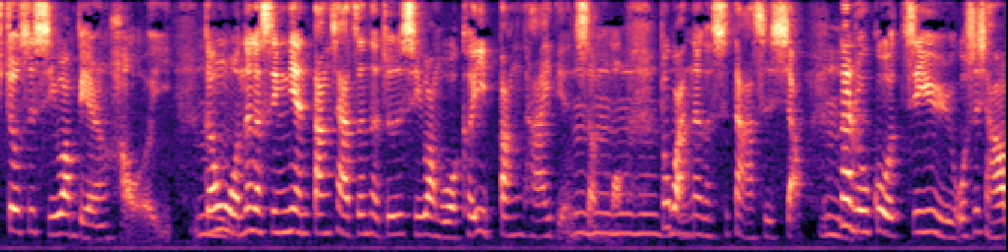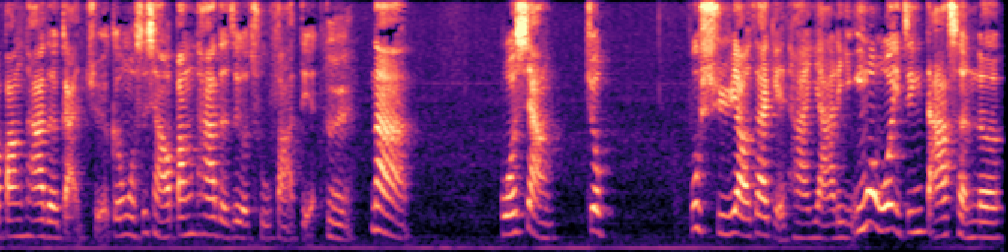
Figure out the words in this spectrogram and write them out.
就是希望别人好而已。嗯、跟我那个心念当下，真的就是希望我可以帮他一点什么，嗯、不管那个是大是小。嗯、那如果基于我是想要帮他的感觉，跟我是想要帮他的这个出发点，对，那我想就不需要再给他压力，因为我已经达成了。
